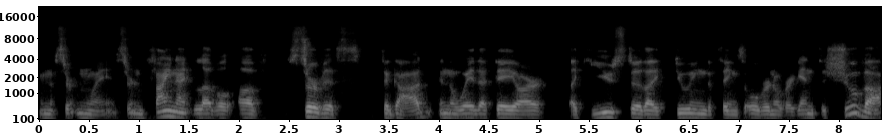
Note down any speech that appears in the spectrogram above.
in a certain way, a certain finite level of service to God in the way that they are like used to like doing the things over and over again. Teshuva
